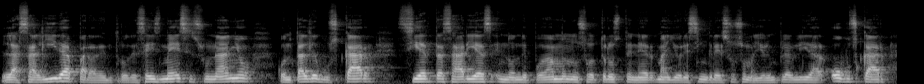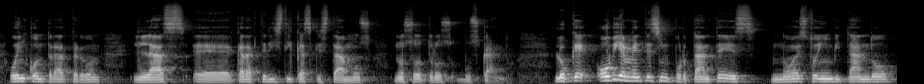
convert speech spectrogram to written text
la salida para dentro de seis meses, un año, con tal de buscar ciertas áreas en donde podamos nosotros tener mayores ingresos o mayor empleabilidad, o buscar, o encontrar, perdón, las eh, características que estamos nosotros buscando. Lo que obviamente es importante es, no estoy invitando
